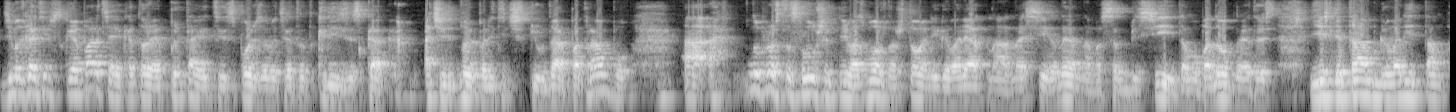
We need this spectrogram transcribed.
демократическая партия, которая пытается использовать этот кризис как очередной политический удар по Трампу, а, ну просто слушать невозможно, что они говорят на, на CNN, на MSNBC и тому подобное. То есть, если Трамп говорит там,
